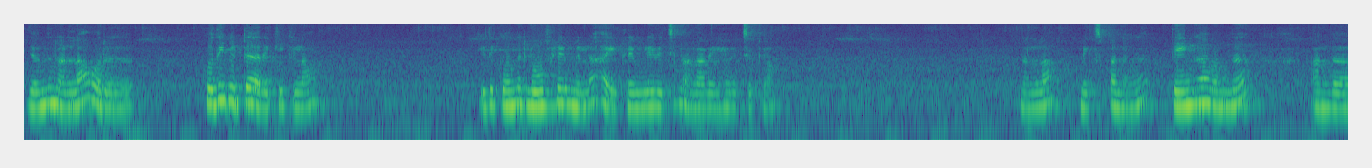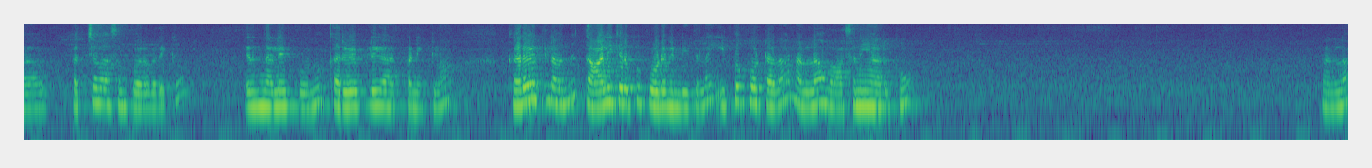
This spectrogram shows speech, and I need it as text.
இது வந்து நல்லா ஒரு கொதி விட்டு அரைக்கிக்கலாம் இதுக்கு வந்து லோ ஃப்ளேம் இல்லை ஹை ஃப்ளேம்லேயே வச்சு நல்லா வேக வச்சுக்கலாம். நல்லா மிக்ஸ் பண்ணுங்கள் தேங்காய் வந்து அந்த பச்சை வாசம் போகிற வரைக்கும் இருந்தாலே போதும். கருவேப்பிலையும் ஆட் பண்ணிக்கலாம். கருவேப்பிலை வந்து தாளிக்கிறப்ப போட வேண்டியதில்லை. இப்போ போட்டால் தான் நல்லா வாசனையாக இருக்கும். நல்லா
